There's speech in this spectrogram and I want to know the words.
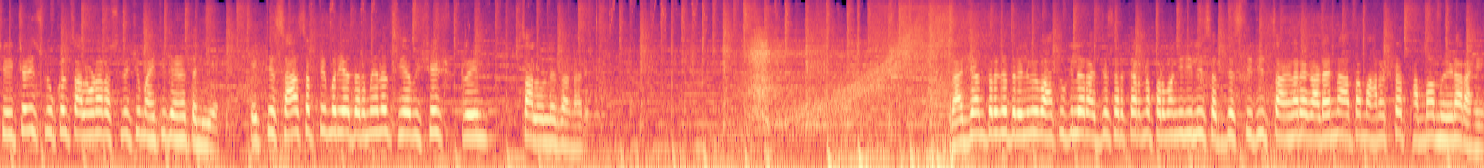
शेहेचाळीस लोकल चालवणार असल्याची माहिती देण्यात आली आहे. एक ते सहा सप्टेंबर या दरम्यानच ह्या विशेष ट्रेन चालवल्या जाणार आहे. राज्यांतर्गत रेल्वे वाहतुकीला राज्य सरकारनं परवानगी दिली. सद्यस्थितीत चालणाऱ्या गाड्यांना आता महाराष्ट्रात थांबा मिळणार आहे.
